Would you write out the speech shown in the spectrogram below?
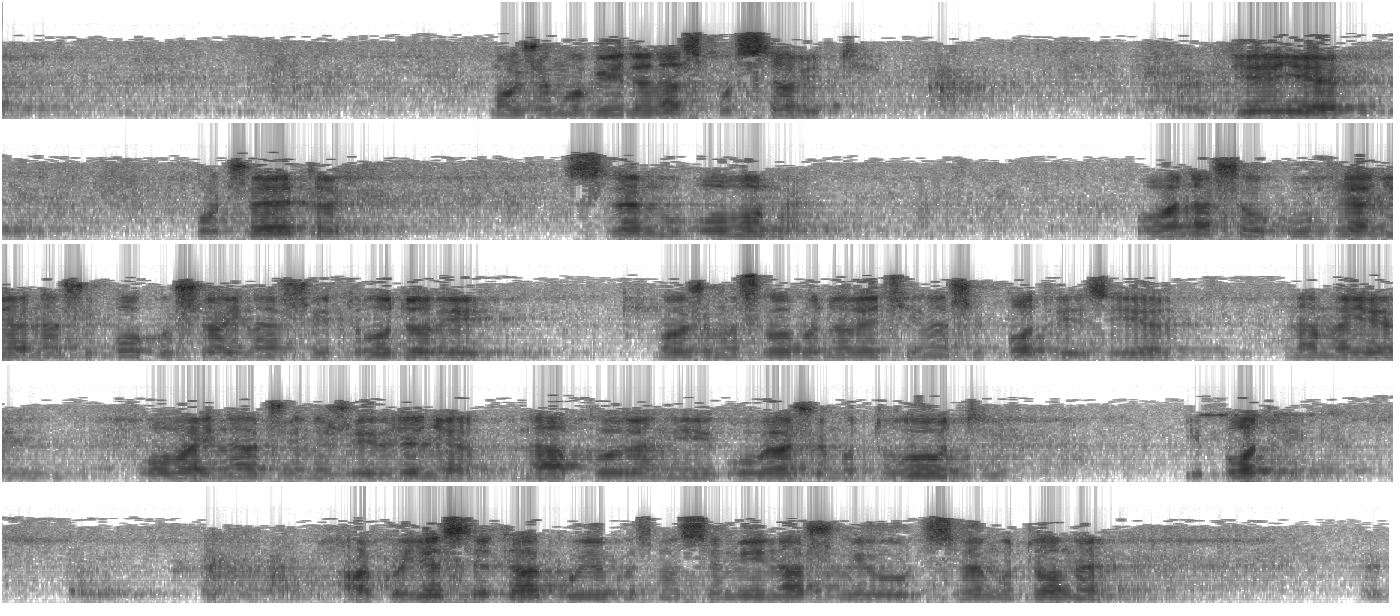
Možemo ga i da nas postaviti. Gdje je početak svemu ovome? Ova naša okupljanja, naši pokušaj, naši trudovi, možemo slobodno reći naši podvizi, jer nama je ovaj način življenja naporan i ulažemo trud i podvig. Ako jeste tako i ako smo se mi našli u svemu tome,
